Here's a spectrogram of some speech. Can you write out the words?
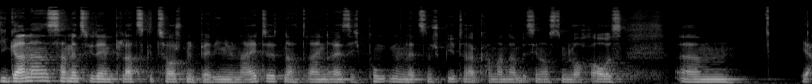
Die Gunners haben jetzt wieder den Platz getauscht mit Berlin United. Nach 33 Punkten im letzten Spieltag kam man da ein bisschen aus dem Loch raus. Ähm, ja,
